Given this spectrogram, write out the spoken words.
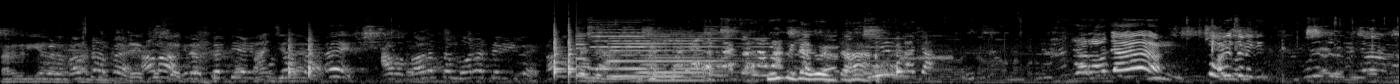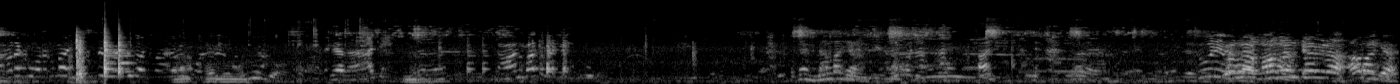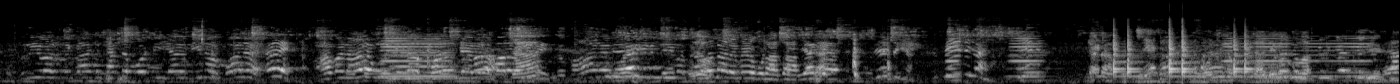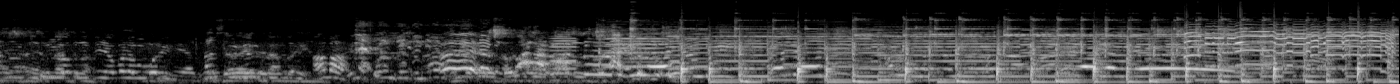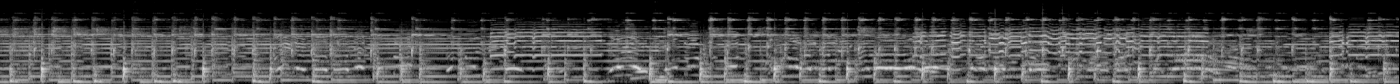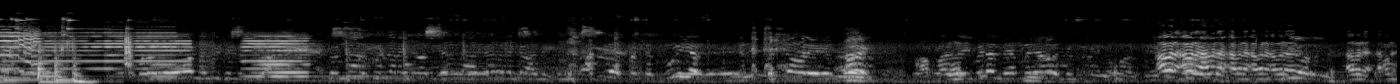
தரகடியா அவன் பலத்த முறை சரியில்லை. ராஜா புருஷனுக்கு சூரிய ஆமாங்க. துரியோதனுக்காக சண்டை போட்டு ஏன் வீணா போல அவனால உங்களுக்கு என்ன பலன் கேக்குறா இந்த வீட்டுங்க வீட்டுங்க எவ்வளவு ஒரு நஷ்டம் இருக்கு. ஆமா அவர் அவர் அவர் அவர் அவர் அவர் அவர் அவர்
